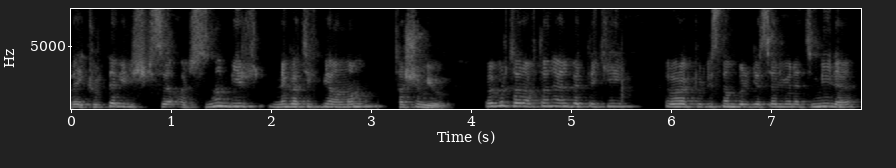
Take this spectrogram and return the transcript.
ve Kürtler ilişkisi açısından bir negatif bir anlam taşımıyor. Öbür taraftan elbette ki Irak Kürdistan bölgesel yönetimiyle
